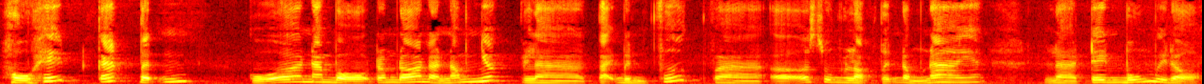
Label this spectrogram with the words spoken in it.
Hầu hết các tỉnh của Nam Bộ trong đó là nóng nhất là tại Bình Phước và ở Xuân Lộc tỉnh Đồng Nai á, là trên 40 độ,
